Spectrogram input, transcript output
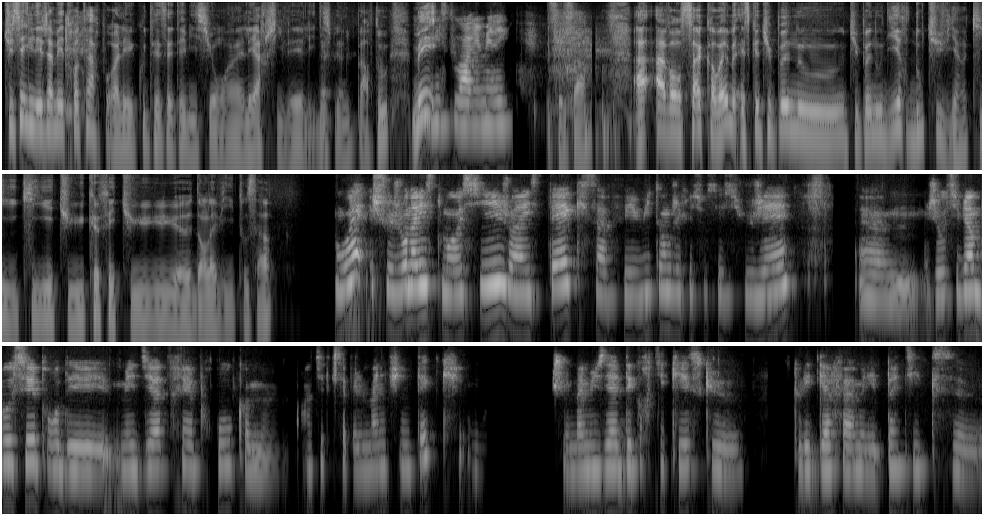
tu sais, il n'est jamais trop tard pour aller écouter cette émission. Hein. Elle est archivée, elle est disponible partout. Mais L'histoire numérique. C'est ça. avant ça, quand même, est-ce que tu peux nous, tu peux nous dire d'où tu viens Qui, qui es-tu Que fais-tu euh, dans la vie Tout ça? Ouais, je suis journaliste moi aussi, journaliste tech. Ça fait 8 ans que j'écris sur ces sujets. Euh, j'ai aussi bien bossé pour des médias très pro comme un titre qui s'appelle Mind FinTech, où je m'amusais à décortiquer ce que, que les GAFAM et les Batix, euh,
